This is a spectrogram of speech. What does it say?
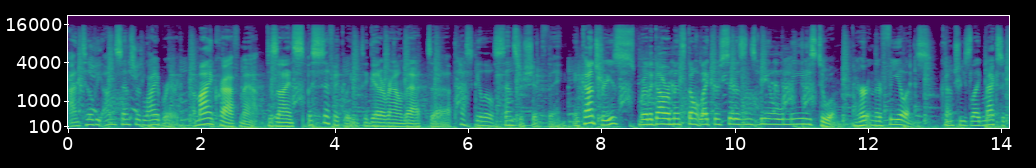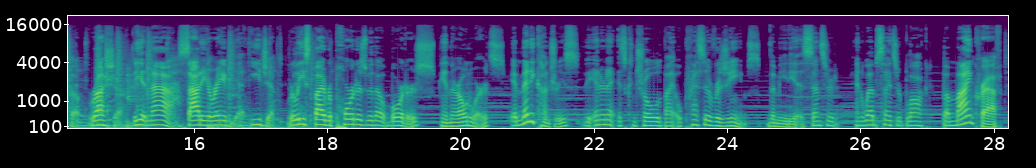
until the Uncensored Library, a Minecraft map designed specifically to get around that uh, pesky little censorship thing. In countries where the governments don't like their citizens being a little meanies to them, hurting their feelings, countries like Mexico, Russia, Vietnam, Saudi Arabia, Egypt, released by Reporters Without Borders, in their own words. In many countries, the internet is controlled by oppressive regimes. The media is censored, and websites are blocked. But Minecraft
